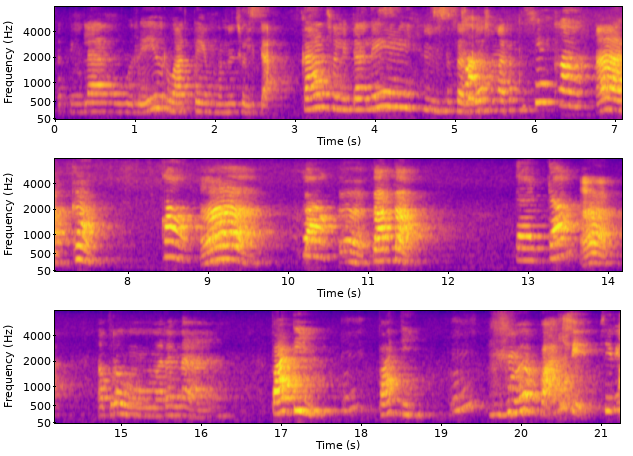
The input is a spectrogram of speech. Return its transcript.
பார்த்தீங்களா ஒரே ஒரு வார்த்தை என் பொண்ணு சொல்லிட்டா. அக்கா சொல்லிட்டாலே சந்தோஷமா இருந்துச்சு ஆ அக்கா ஆ ஆ, தாத்தா ஆ அப்புறம் வர என்ன பாட்டி. பாட்டி. பாட்டி. சரி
